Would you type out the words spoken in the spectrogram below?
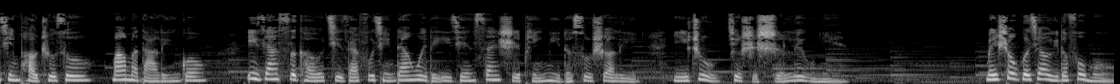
亲跑出租，妈妈打零工，一家四口挤在父亲单位的一间三十平米的宿舍里，一住就是十六年。没受过教育的父母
